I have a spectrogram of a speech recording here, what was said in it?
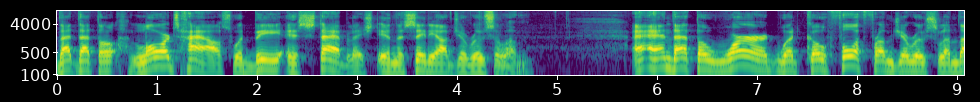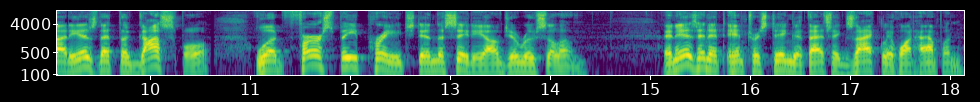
that, that the Lord's house would be established in the city of Jerusalem and that the word would go forth from Jerusalem. That is, that the gospel would first be preached in the city of Jerusalem. And isn't it interesting that that's exactly what happened?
